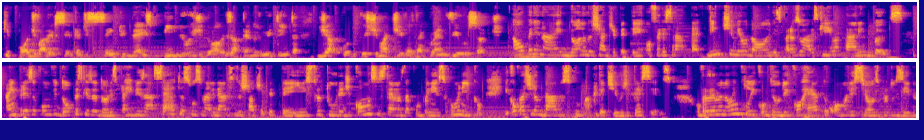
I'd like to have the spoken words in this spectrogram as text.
que pode valer cerca de 110 bilhões de dólares até 2030, de acordo com estimativas da Grandview Research. A OpenAI, dona do ChatGPT, oferecerá até 20 mil dólares para usuários que relatarem bugs. A empresa convidou pesquisadores para revisar certas funcionalidades do ChatGPT e a estrutura de como os sistemas da companhia se comunicam e compartilham dados com aplicativos de terceiros. O programa não inclui conteúdo incorreto ou malicioso produzido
